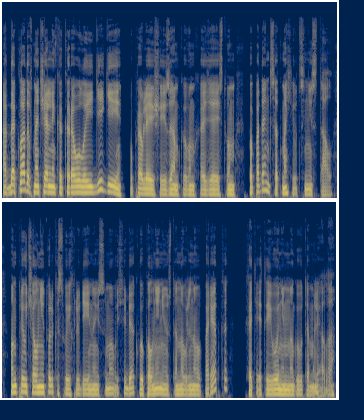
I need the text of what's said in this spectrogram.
От докладов начальника караула и Дигии, управляющей замковым хозяйством, попаданец отмахиваться не стал. Он приучал не только своих людей, но и самого себя к выполнению установленного порядка, хотя это его немного утомляло.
